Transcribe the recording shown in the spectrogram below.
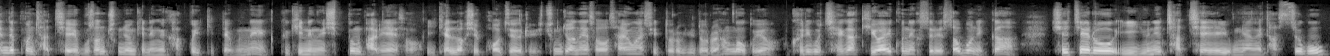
핸드폰 자체에 무선 충전 기능을 갖고 있기 때문에 그 기능을 10분 발휘해서 이 갤럭시 버즈를 충전해서 사용할 수 있도록 유도를 한 거고요. 그리고 제가 아이콘 X를 써보니까 실제로 이 유닛 자체의 용량을 다 쓰고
